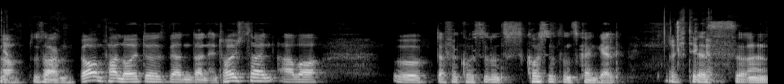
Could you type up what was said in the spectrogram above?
Ja, ja. Zu sagen, ja, ein paar Leute werden dann enttäuscht sein, aber äh, dafür kostet uns, kostet uns kein Geld. Richtig. Das äh,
